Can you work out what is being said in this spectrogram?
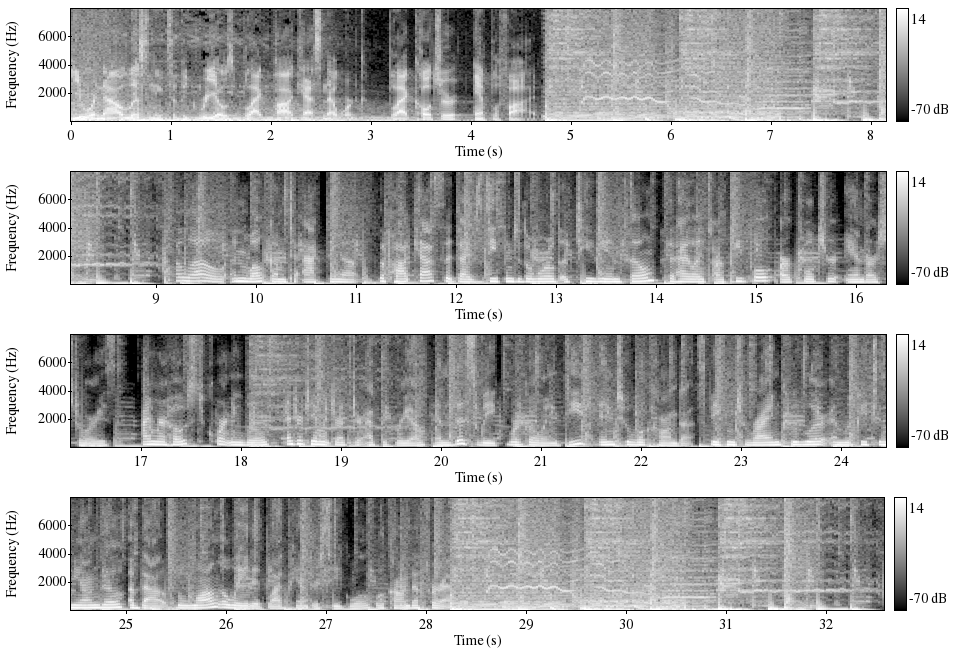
You are now listening to the Grio's Black Podcast Network, Black Culture Amplified. Hello, and welcome to Acting Up, the podcast that dives deep into the world of TV and film that highlights our people, our culture, and our stories. I'm your host, Cortney Wills, Entertainment Director at The Grio, and this week we're going deep into Wakanda, speaking to Ryan Coogler and Lupita Nyong'o about the long awaited Black Panther sequel, Wakanda Forever.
